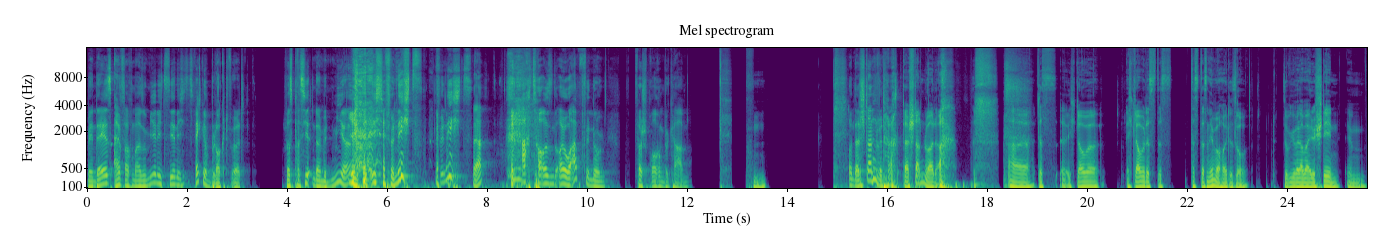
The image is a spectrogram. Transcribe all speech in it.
wenn der jetzt einfach mal so mir nichts, dir nichts weggeblockt wird, was passiert denn dann mit mir, Ja. wenn ich für nichts, für nichts, ja, 8000 Euro Abfindung versprochen bekam? Hm. Und dann standen wir da. Da standen wir da. äh, das, äh, ich glaube, ich glaube, das, das, das, das nehmen wir heute so. So wie wir da beide stehen, im,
